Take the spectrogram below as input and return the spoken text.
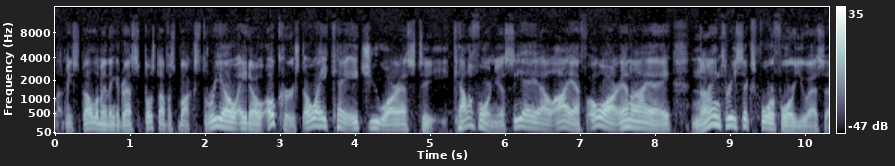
let me spell the mailing address Post Office Box 3080, Oakhurst, O A K H U R S T, California, C A L I F O R N I A 93644 USA.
